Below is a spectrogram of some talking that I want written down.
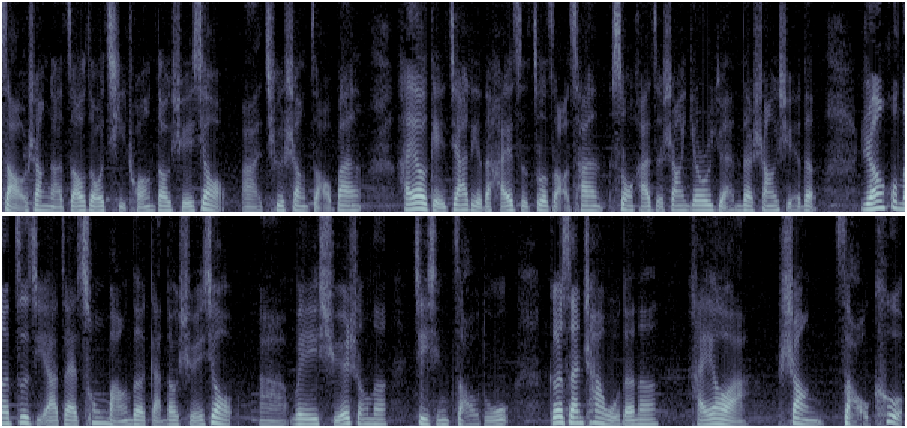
早上啊，早早起床到学校啊去上早班，还要给家里的孩子做早餐，送孩子上幼儿园的、上学的，然后呢，自己啊再匆忙的赶到学校啊，为学生呢进行早读，隔三差五的呢还要啊上早课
